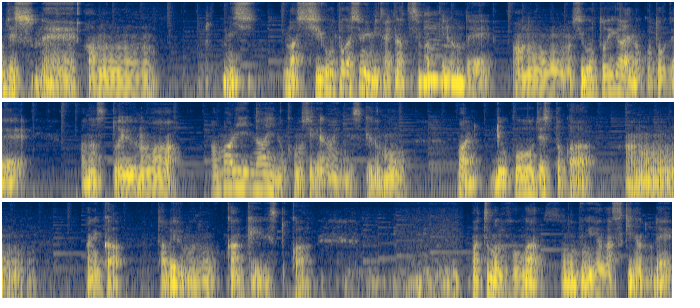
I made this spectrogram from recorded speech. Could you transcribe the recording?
うですね。あのー特にし今仕事が趣味みたいになってしまっているので、あのー仕事以外のことで話すというのはあまりないのかもしれないんですけども、まあ旅行ですとか、あのー何か食べるもの関係ですとか、まあ妻の方がその分野が好きなので、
